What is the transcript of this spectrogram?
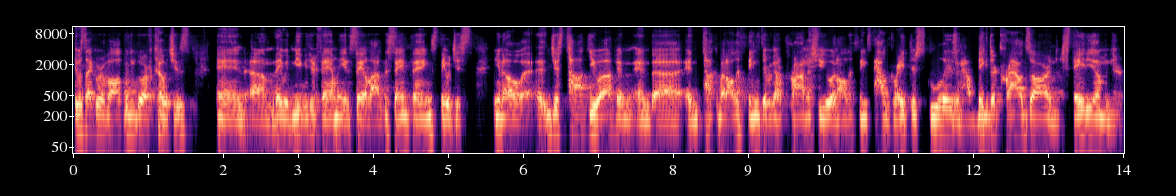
it was like a revolving door of coaches and um, they would meet with your family and say a lot of the same things. They would just, you know, uh, just talk you up and and uh, and talk about all the things they were going to promise you and all the things, how great their school is and how big their crowds are and their stadium and their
